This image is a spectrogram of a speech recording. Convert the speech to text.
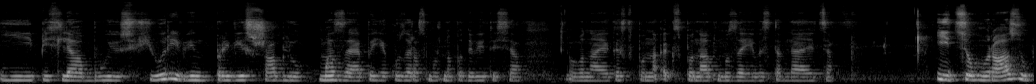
І після бою з Ф'юрі він привіз шаблю Мазепи, яку зараз можна подивитися. Вона як експонат музеї виставляється. І цього разу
